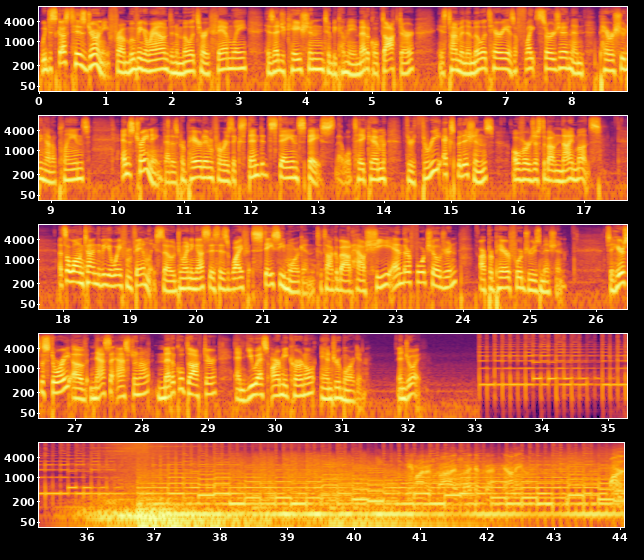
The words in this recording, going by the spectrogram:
We discussed his journey from moving around in a military family, his education to become a medical doctor, his time in the military as a flight surgeon and parachuting out of planes, and his training that has prepared him for his extended stay in space that will take him through three expeditions over just about nine months. That's a long time to be away from family, so joining us is his wife, Stacey Morgan, to talk about how she and their four children are prepared for Drew's mission. So here's the story of NASA astronaut, medical doctor, and U.S. Army Colonel Andrew Morgan. Enjoy. T minus five seconds and counting. Mark.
